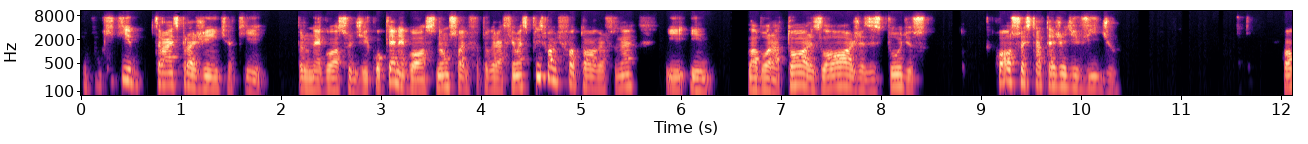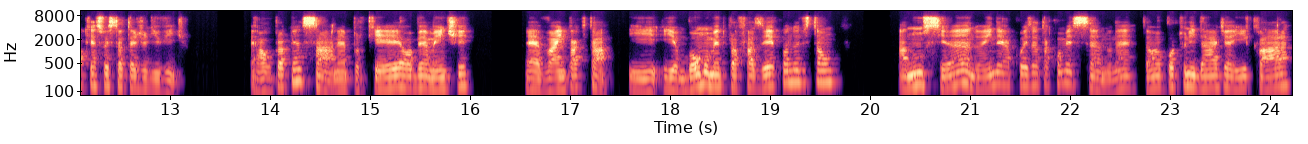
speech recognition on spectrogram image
o que, que traz para a gente aqui, para o negócio de qualquer negócio, não só de fotografia, mas principalmente fotógrafos, né? E, e laboratórios, lojas, estúdios, qual a sua estratégia de vídeo? Qual que é a sua estratégia de vídeo? É algo para pensar, né? Porque, obviamente, é, vai impactar. E, e um bom momento para fazer é quando eles estão anunciando, ainda a coisa está começando, né? Então, é uma oportunidade aí, clara,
